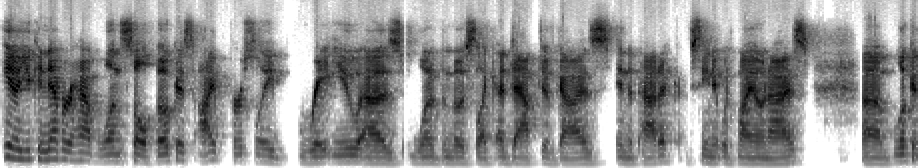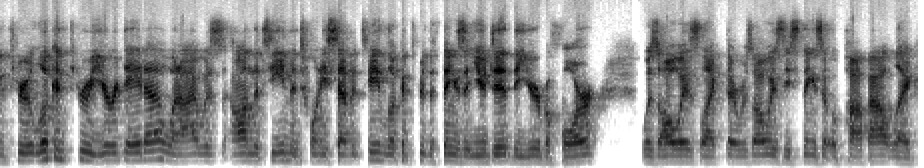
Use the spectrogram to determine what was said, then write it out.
you know, you can never have one sole focus. I personally rate you as one of the most like adaptive guys in the paddock. I've seen it with my own eyes. Um, looking through looking through your data when I was on the team in 2017, looking through the things that you did the year before was always like there was always these things that would pop out like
